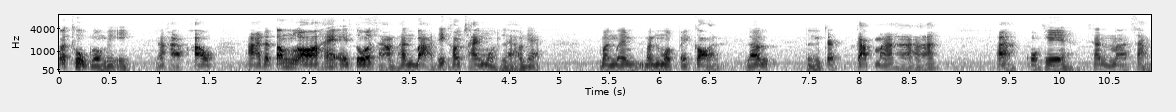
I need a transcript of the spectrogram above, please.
ก็ถูกลงไปอีกนะครับเขาอาจจะต้องรอให้ไอตัวสามพันบาทที่เขาใช้หมดแล้วเนี่ย มันมันมันหมดไปก่อน แล้ว ถึงจะกลับมาหา อะโอเค ฉันมาสั่ง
